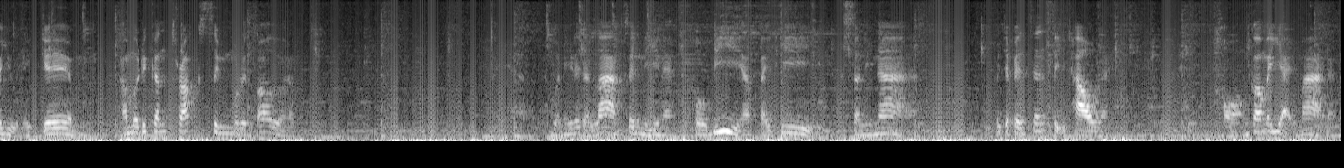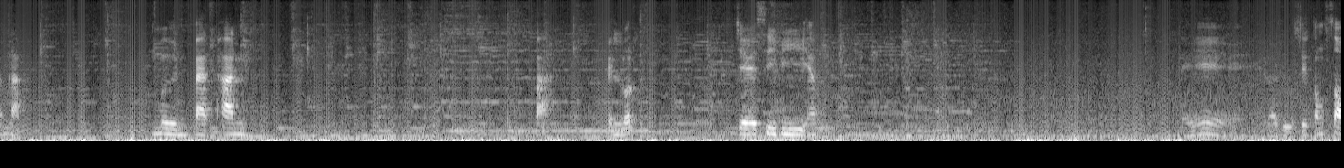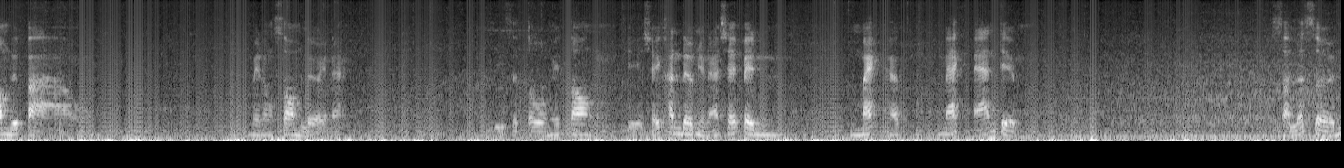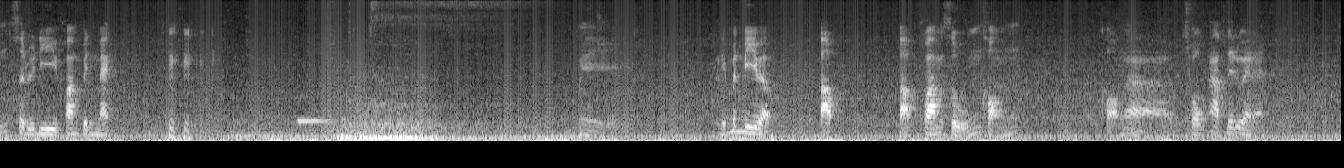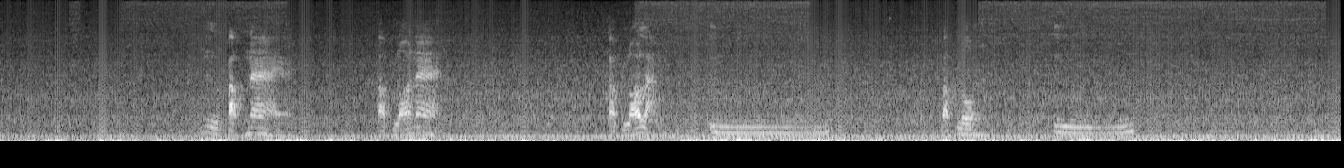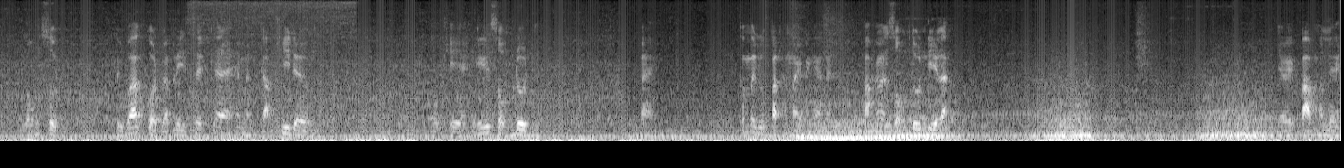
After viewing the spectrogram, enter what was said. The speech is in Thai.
ก็อยู่ในเกม American Truck Simulator ครับวันนี้เราจะลากเส้นนี้นะโคบี้ครับไปที่ซาลิน่าก็จะเป็นเส้นสีเทานะของก็ไม่ใหญ่มากนะ น้ำหนัก 18,000ป่ะเป็นรถ JCB ครับนี่เราดูซิต้องซ่อมหรือเปล่า ไม่ต้องซ่อมเลยนะรีสโตไม่ต้องโอเคใช้คันเดิมอยู่นะ ใช้เป็น Mac ครับ Mac and d e m สรรเสริญสดุดีความเป็น Mac นี่อันนี้มันมีแบบปรับปรับความสูงของของอ่าโชคอัพได้ด้วยนะนี่คือปรับหน้านะปรับล้อหน้า ปรับล้อหลังอือปรับลงอือลงสุด หรือว่ากดแบบรีเซ็ตแค่ให้มันกลับที่เดิม โอเค อันนี้สมดุลไปก็ไม่รู้ปรับทำไมเหมือนกันนะปรับให้มันสมดุลดีละอย่าไปปรับมันเลย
